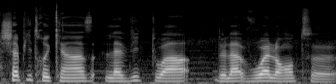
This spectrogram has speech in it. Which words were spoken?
chapitre 15, la victoire de la voilante, euh,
